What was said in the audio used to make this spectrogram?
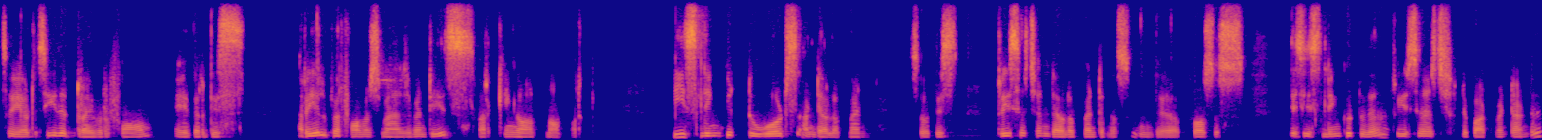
so you have to see the driver form, either this real performance management is working or not working. Is linked towards and development. So this research and development in the, in the process, this is linked to the research department and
